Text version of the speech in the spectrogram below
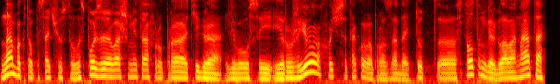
Нам бы кто посочувствовал. Используя вашу метафору про тигра, его усы и ружье, хочется такой вопрос задать. Тут э, Столтенберг, глава НАТО,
